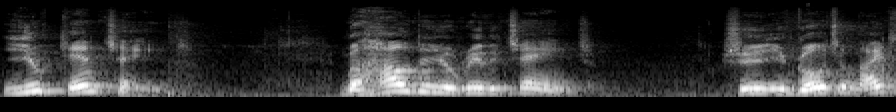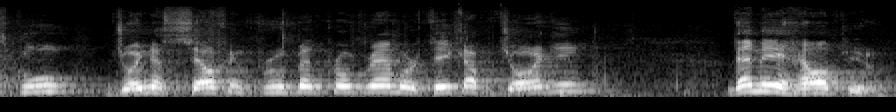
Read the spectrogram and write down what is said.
You can change. But how do you really change? Should you go to night school, join a self improvement program, or take up jogging? That may help you,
